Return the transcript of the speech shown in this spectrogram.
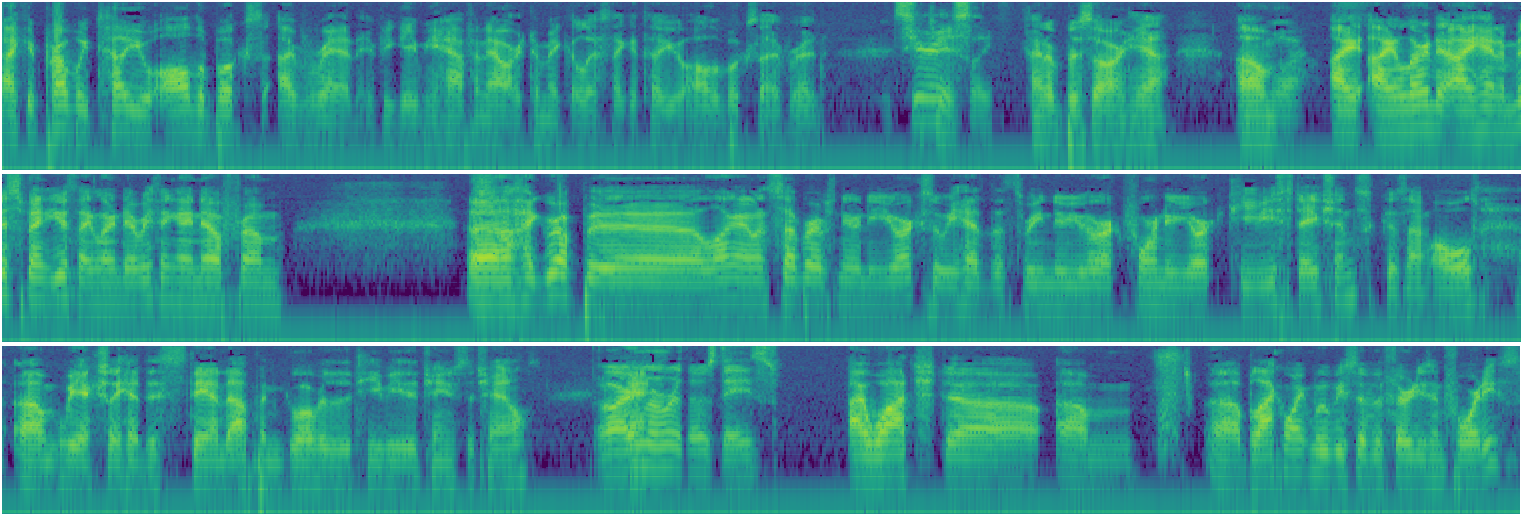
I could probably tell you all the books I've read if you gave me half an hour to make a list. I could tell you all the books I've read. Seriously. Kind of bizarre, yeah. Um, I, I learned I had a misspent youth. I learned everything I know from. Uh, I grew up uh, Long Island suburbs near New York, so we had the three New York, four New York TV stations because I'm old. Um, we actually had to stand up and go over to the TV to change the channels. Oh, I And remember those days. I watched uh, um, uh, black and white movies of the 30s and 40s.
